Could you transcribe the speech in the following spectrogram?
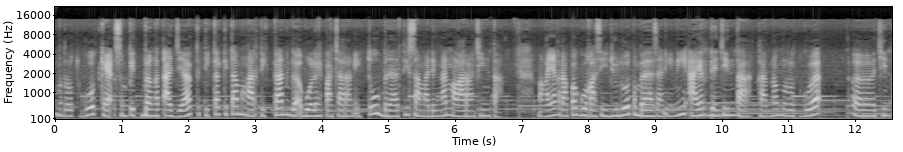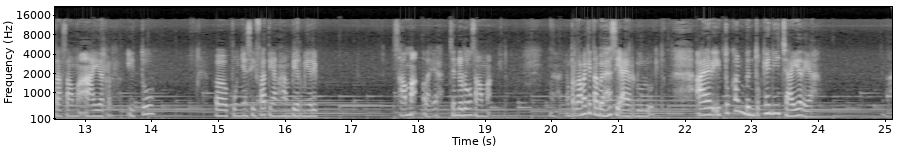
menurut gue kayak sempit banget aja ketika kita mengartikan gak boleh pacaran itu berarti sama dengan melarang cinta. Makanya kenapa gue kasih judul pembahasan ini air dan cinta karena menurut gue e, cinta sama air itu e, punya sifat yang hampir mirip sama lah ya cenderung sama gitu. Nah yang pertama kita bahas si air dulu gitu. Air itu kan bentuknya di cair ya. Nah,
